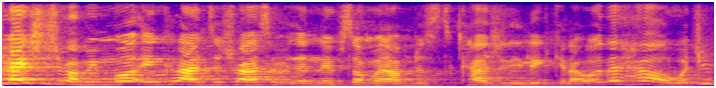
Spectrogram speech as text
relationship, I'd be more inclined to try something than if someone I'm just casually linking. Like, what the hell? What you?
